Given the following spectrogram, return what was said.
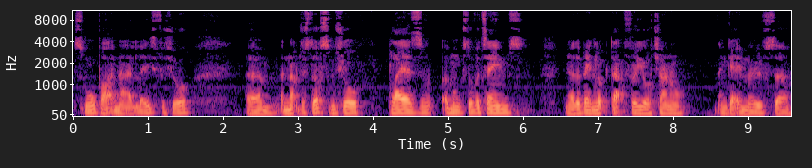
small part in that at least, for sure. Um, and not just us, I'm sure players amongst other teams, you know, they're being looked at through your channel and getting moves. So,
